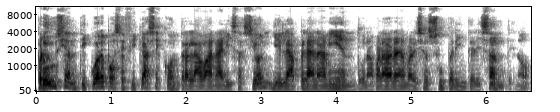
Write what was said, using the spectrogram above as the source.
produce anticuerpos eficaces contra la banalización y el aplanamiento, una palabra que me pareció súper interesante. ¿no?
